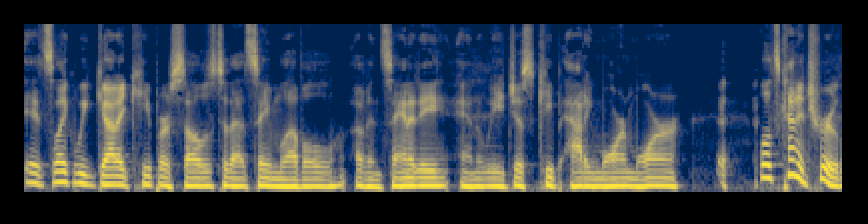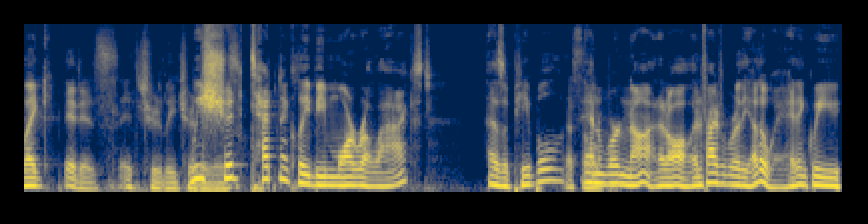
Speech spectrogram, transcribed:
It's like we got to keep ourselves to that same level of insanity, and we just keep adding more and more. well, it's kind of true. Like It is. It truly, truly. we is. should technically be more relaxed as a people and we're not at all in fact we're the other way i think we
